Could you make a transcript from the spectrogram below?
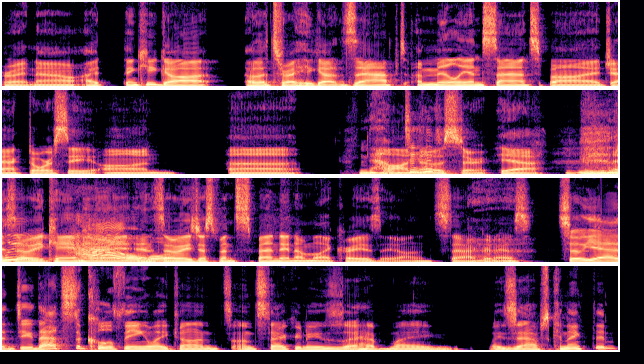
right now. I think he got, oh, that's right. He got zapped a million sats by Jack Dorsey on uh Now on did? Nostr. Yeah. And so he came How? here and so he's just been spending them like crazy on Stacker News. So yeah, dude, that's the cool thing. Like on on Stacker News, is I have my my Zaps connected,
